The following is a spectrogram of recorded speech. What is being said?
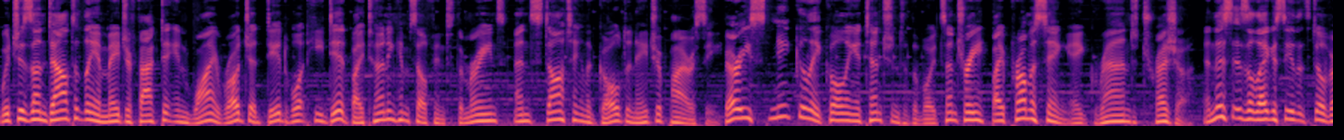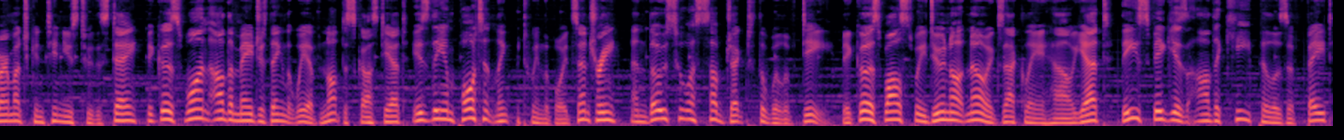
which is undoubtedly a major factor in why Roger did what he did by turning himself into the Marines and starting the golden age of piracy, very sneakily calling attention to the Void Century by promising a grand treasure. And this is a legacy that still very much continues to this day, because one other major thing that we have not discussed yet is the important link between the Void Century and those who are subject to the will of D. Because whilst we do not know exactly how yet, these figures are the key pillars of fate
